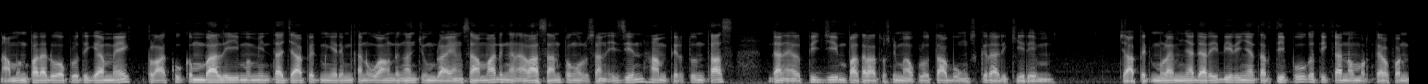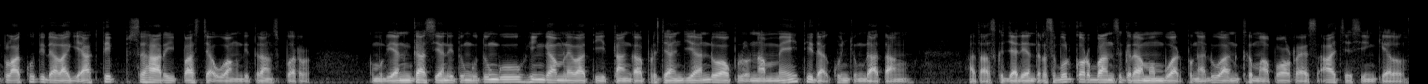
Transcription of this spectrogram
Namun pada 23 Mei, pelaku kembali meminta Japit mengirimkan uang dengan jumlah yang sama dengan alasan pengurusan izin hampir tuntas dan LPG 450 tabung segera dikirim. Japit mulai menyadari dirinya tertipu ketika nomor telepon pelaku tidak lagi aktif sehari pasca uang ditransfer. Kemudian gas yang ditunggu-tunggu hingga melewati tanggal perjanjian 26 Mei tidak kunjung datang. Atas kejadian tersebut, korban segera membuat pengaduan ke Mapolres Aceh Singkil.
